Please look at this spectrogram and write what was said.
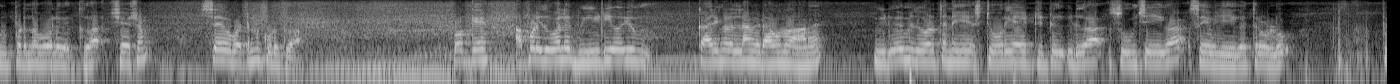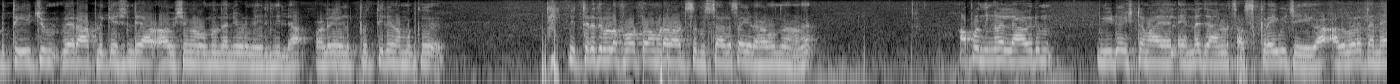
ഉൾപ്പെടുന്ന പോലെ വെക്കുക. ശേഷം സേവ് ബട്ടൺ കൊടുക്കുക. ഓക്കെ അപ്പോൾ ഇതുപോലെ വീഡിയോയും കാര്യങ്ങളെല്ലാം ഇടാവുന്നതാണ്. വീഡിയോയും ഇതുപോലെ തന്നെ സ്റ്റോറി ആയിട്ടിട്ട് ഇടുക സൂം ചെയ്യുക സേവ് ചെയ്യുക ഇത്രേ ഉള്ളൂ. പ്രത്യേകിച്ചും വേറെ ആപ്ലിക്കേഷന്റെ ആവശ്യങ്ങളൊന്നും തന്നെ ഇവിടെ വരുന്നില്ല. വളരെ എളുപ്പത്തിൽ നമുക്ക് ഇത്തരത്തിലുള്ള ഫോട്ടോ നമ്മുടെ വാട്സപ്പ് സ്റ്റാറ്റസായി ഇടാവുന്നതാണ് അപ്പോൾ നിങ്ങളെല്ലാവരും വീഡിയോ ഇഷ്ടമായാൽ എന്റെ ചാനൽ സബ്സ്ക്രൈബ് ചെയ്യുക. അതുപോലെ തന്നെ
